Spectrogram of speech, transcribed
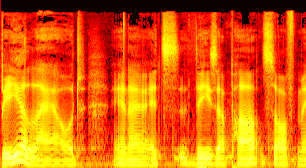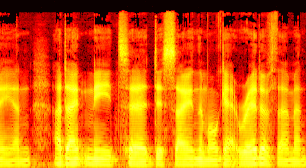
be allowed. You know, it's these are parts of me, and I don't need to disown them or get rid of them. And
